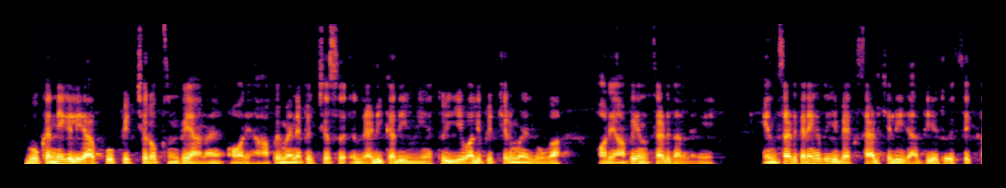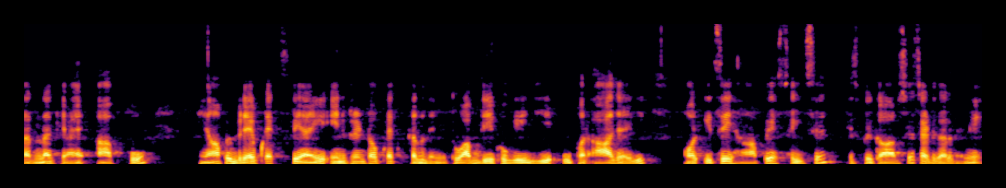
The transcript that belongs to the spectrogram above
वो करने के लिए आपको पिक्चर ऑप्शन पे आना है और यहाँ पे मैंने पिक्चर्स रेडी करी हुई है तो ये वाली पिक्चर मैं लूँगा और यहाँ पे इंसर्ट कर लेंगे इंसर्ट करेंगे तो ये बैक साइड चली जाती है तो इससे करना क्या है, आपको यहाँ पे ब्रेप टेक्स पे आएँगे इन फ्रंट ऑफ़ टेक्स कर देंगे। तो आप देखोगे ये ऊपर आ जाएगी और इसे यहाँ पे सही से इस प्रकार से सेट कर देंगे।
